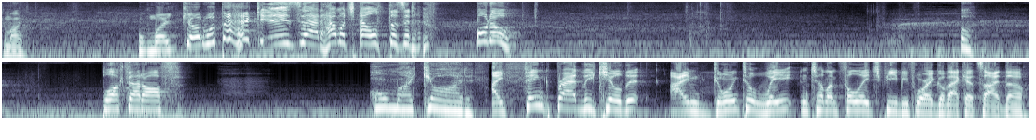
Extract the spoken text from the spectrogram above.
Come on. Oh my god, what the heck is that? How much health does it... Oh no! Block that off. Oh my god. I think Bradley killed it. I'm going to wait until I'm full HP before I go back outside, though.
